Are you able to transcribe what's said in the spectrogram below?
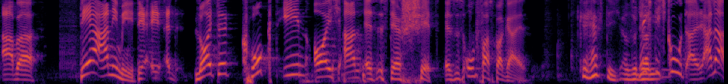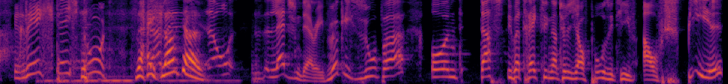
Aber der Anime, der, äh, Leute, guckt ihn euch an. Es ist der Shit. Es ist unfassbar geil. Okay, heftig. Also dann, Richtig gut, Alter. Anna, richtig gut. Nein, ich glaub das. Oh, Legendary, wirklich super. Und das überträgt sich natürlich auch positiv auf Spiel,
